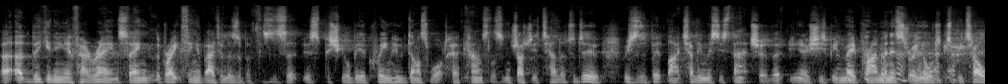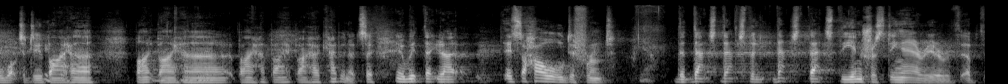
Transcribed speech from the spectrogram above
uh, at the beginning of her reign, saying the great thing about Elizabeth is, that she'll be a queen who does what her councillors and judges tell her to do, which is a bit like telling Mrs. Thatcher that you know she's been made prime minister in order to be told what to do by her by, by her by her by, by her cabinet. So you know, with that, you know, it's a whole different. Yeah. That, that's, that's, the, that's, that's the interesting area of, of,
